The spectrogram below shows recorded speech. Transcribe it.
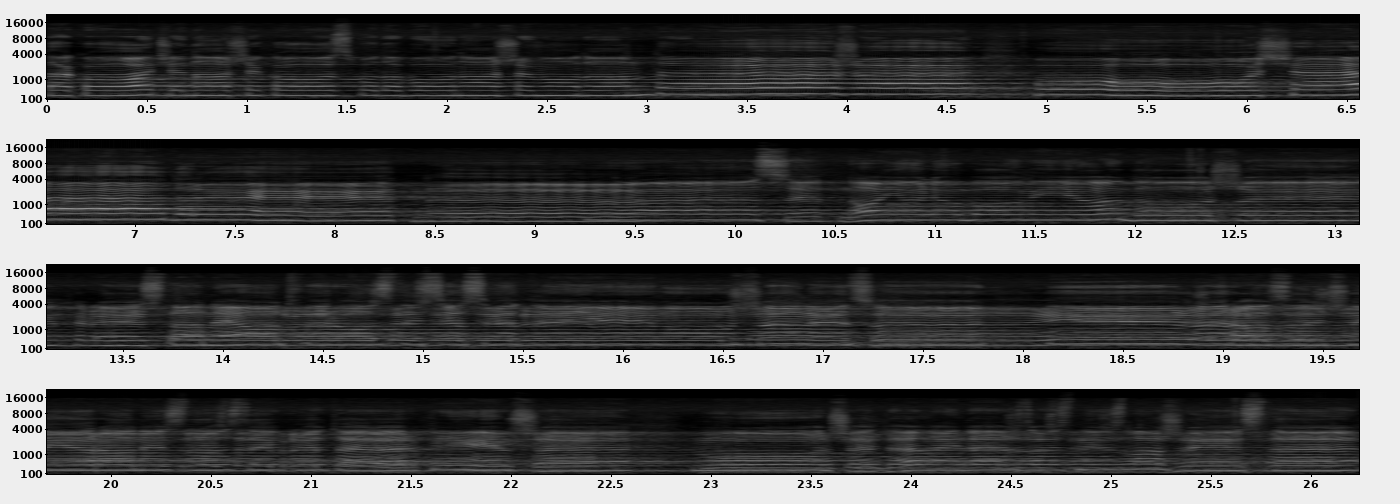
так очі наші Господу Богу нашому дондеже ущедритне. Ситною любов'ю душі Христа не отверостися святиєм ученице, і же страждання страстей претерпівши, мучителей дерзость не зложисте,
